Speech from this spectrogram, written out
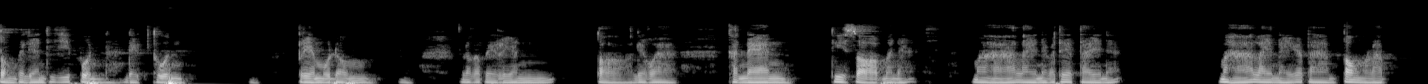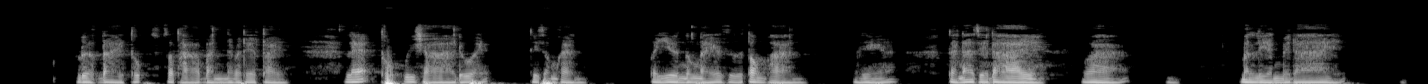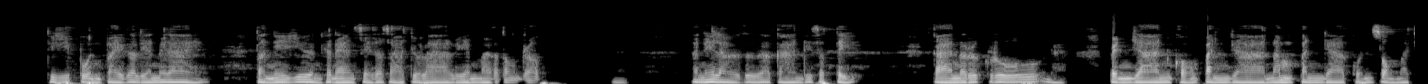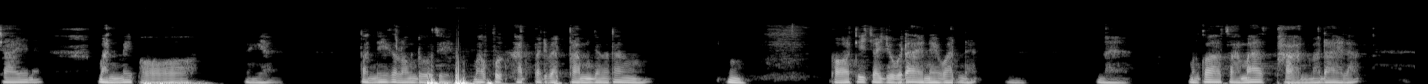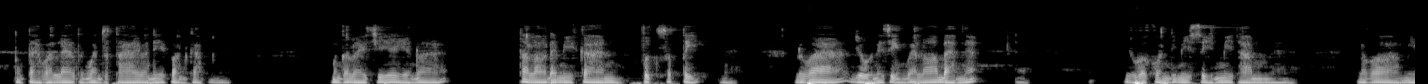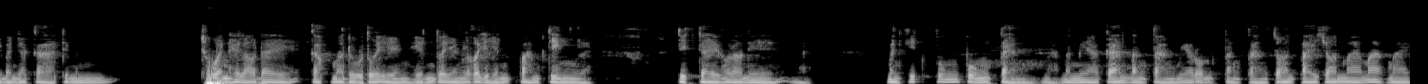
ส่งไปเรียนที่ญี่ปุ่น เด็กทุน เตรียมอุดม แล้วก็ไปเรียนต่อเรียกว่าคะแนนที่สอบมาเนี่ยมหาลัยในประเทศไทยเนี่ยมหาลัยไหนก็ตามต้องรับเลือกได้ทุกสถาบันในประเทศไทย และทุกวิชาด้วยที่สำคัญ ไปยืนตรงไหนก็คือต้องผ่าน อย่างเงี้ย แต่น่าเสียดายว่ามันเรียนไม่ได้ ที่ญี่ปุ่นไปก็เรียนไม่ได้ ตอนนี้ยื่นคะแนนเศรษฐศาสตร์จุฬาเรียนมาก็ต้องดรอปอันนี้เราคืออาการที่สติ การรึกรู้นะเป็นญาณของปัญญานำปัญญาขนส่งมาใช้นะมันไม่พออย่างเงี้ยตอนนี้ก็ลองดูสิมาฝึกหัดปฏิบัติธรรมจนกระทั่งพอที่จะอยู่ได้ในวัดเนี่ย นะมันก็สามารถผ่านมาได้แล้วตั้งแต่วันแรกถึงวันสุดท้ายวันนี้ก่อนกลับ มันก็เลยชี้ให้เห็นว่า ถ้าเราได้มีการฝึกสติหรือว่าอยู่ในสิ่งแวดล้อมแบบเนี้ยอยู่กับคนที่มีศีลมีธรรมแล้วก็มีบรรยากาศที่มันชวนให้เราได้กลับมาดูตัวเอง เห็นตัวเองแล้วก็จะเห็นความจริงเลย จิตใจของเรานี่ มันคิดฟุ้งปรุงแต่ง มันมีอาการต่างๆ มีอารมณ์ต่างๆ จรไปจรมามากมาย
